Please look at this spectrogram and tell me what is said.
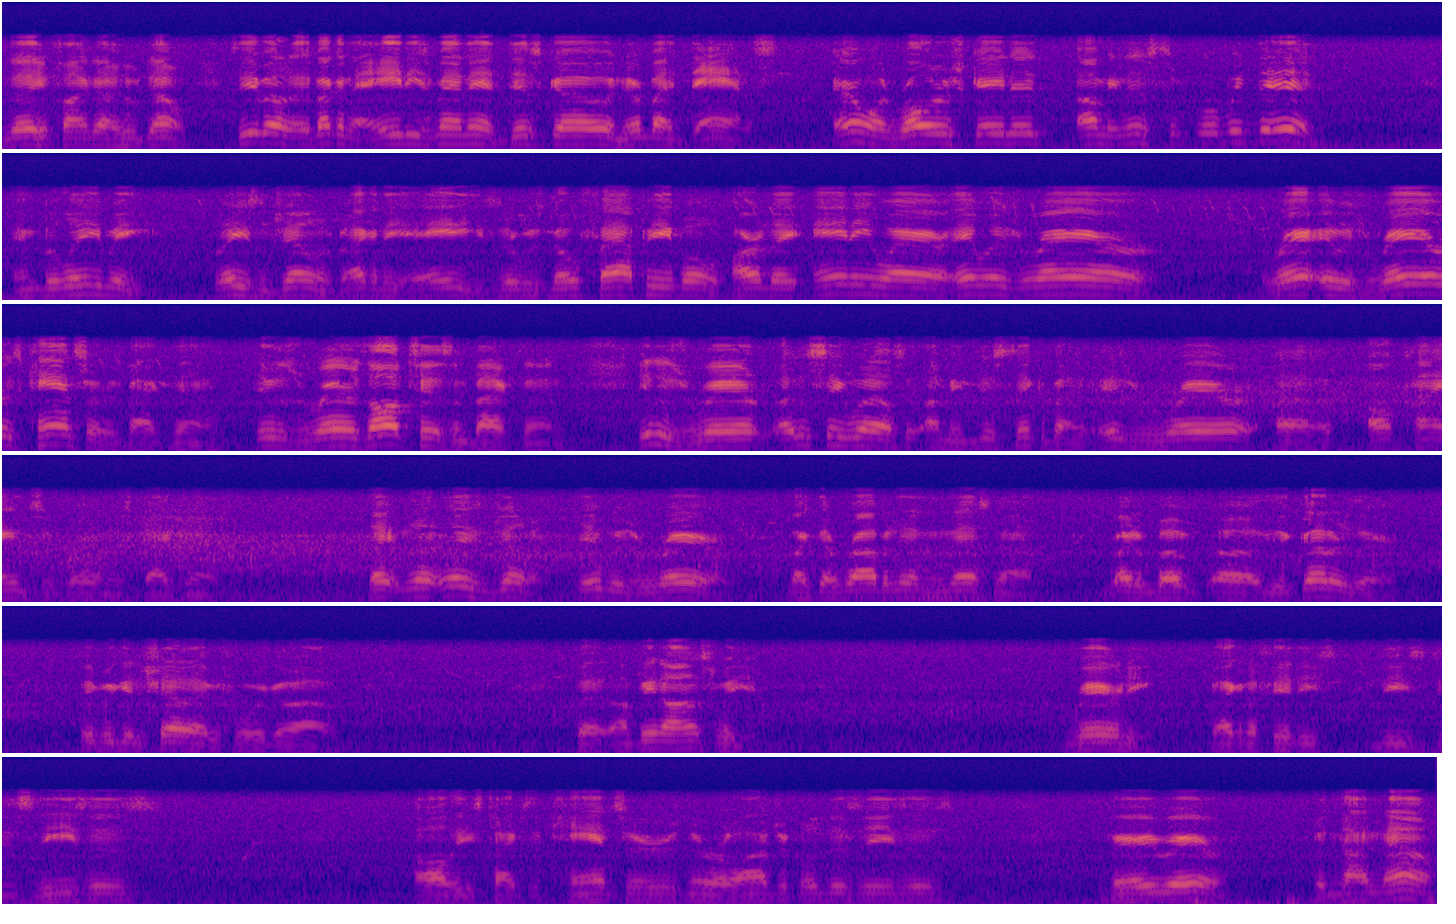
today to find out who don't. See, about, back in the 80s, man, they had disco and everybody danced. Everyone roller skated. I mean, this is what we did. And believe me, ladies and gentlemen, back in the 80s, there was no fat people hardly anywhere. It was rare. Rare. It was rare as cancer back then. It was rare as autism back then. It is rare. Uh, let's see what else. I mean, just think about it. It's rare. Uh, all kinds of rareness back then. Ladies and gentlemen, it was rare. Like that robin in the nest now, right above uh, the gutter there. Maybe we get a shot at it before we go out. But I'm being honest with you. Rarity back in the 50s, these diseases all these types of cancers, neurological diseases. Very rare, but not now.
